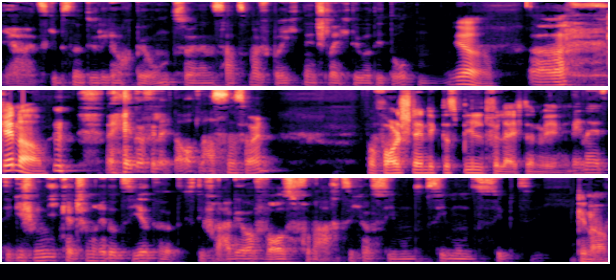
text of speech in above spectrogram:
Ja, jetzt gibt's natürlich auch bei uns so einen Satz, man spricht nicht schlecht über die Toten. Ja, Äh, genau. hätte er vielleicht auch lassen sollen. Vervollständigt das Bild vielleicht ein wenig. Wenn er jetzt die Geschwindigkeit schon reduziert hat, ist die Frage auf was von 80 auf 77. Genau,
